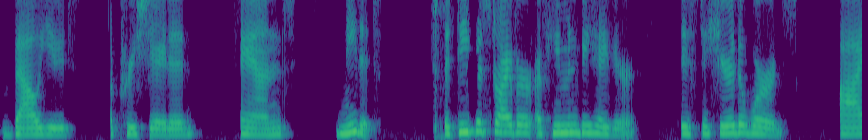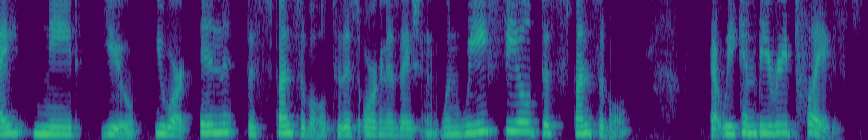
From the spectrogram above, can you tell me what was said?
valued appreciated and needed. The deepest driver of human behavior is to hear the words I need you. You are indispensable to this organization. When we feel dispensable, that we can be replaced,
